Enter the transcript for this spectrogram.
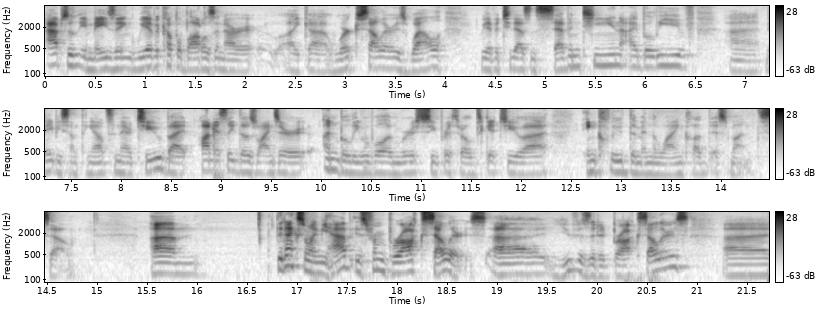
absolutely amazing. We have a couple bottles in our like uh, work cellar as well. We have a 2017, I believe, uh, maybe something else in there too. But honestly, those wines are unbelievable, and we're super thrilled to get to uh, include them in the wine club this month. So, um, the next wine we have is from Brock Cellars. Uh, you visited Brock Cellars. Uh,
